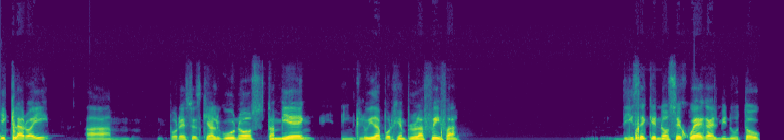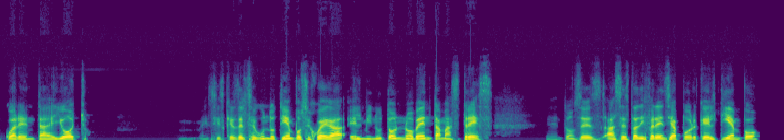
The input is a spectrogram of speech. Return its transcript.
Y claro, ahí, por eso es que algunos también, incluida por ejemplo la FIFA, dice que no se juega el minuto 48. Si es que es del segundo tiempo, se juega el minuto 90 más 3. Entonces hace esta diferencia porque el tiempo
